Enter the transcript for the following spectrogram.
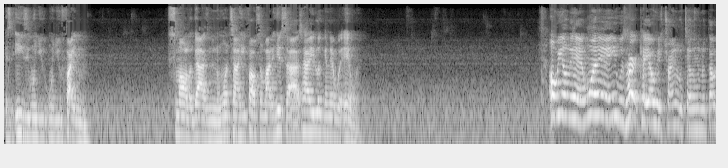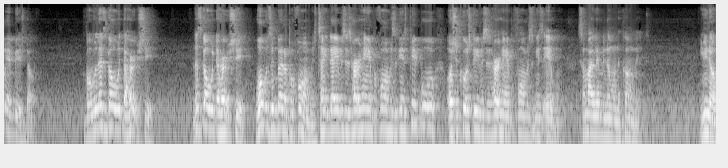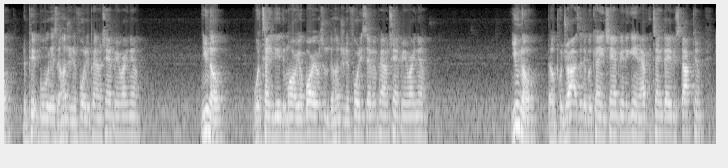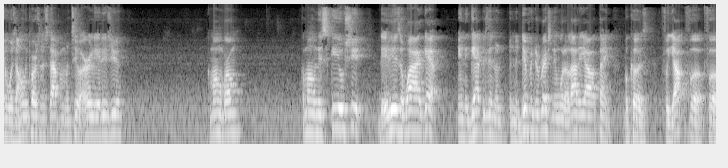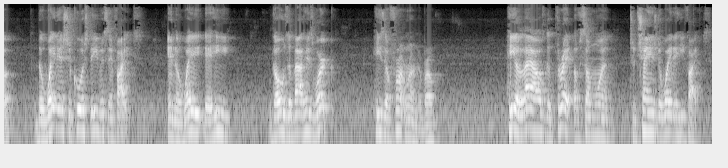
It's easy when you when you fighting smaller guys. And then the one time he fought somebody his size, how he looking there with Edwin? Oh, he only had one hand. He was hurt. KO, his trainer was telling him to throw that bitch, though. But let's go with the hurt shit. Let's go with the hurt shit. What was a better performance? Tank Davis's hurt hand performance against Pitbull or Shakur Stevens' hurt hand performance against Edwin? Somebody let me know in the comments. You know, the Pitbull that's 140 pound champion right now. You know what Tank did to Mario Barrios, who's the 147 pound champion right now. You know the Pedraza that became champion again after Tank Davis stopped him and was the only person to stop him until earlier this year. Come on, bro. Come on, this skill shit, it is a wide gap. And the gap is in a, in a different direction than what a lot of y'all think. Because for y'all, for, for the way that Shakur Stevenson fights and the way that he goes about his work, he's a front runner, bro. He allows the threat of someone to change the way that he fights.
